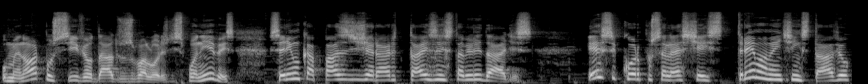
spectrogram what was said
o menor possível dados os valores disponíveis, seriam capazes de gerar tais instabilidades. Esse corpo celeste é extremamente instável,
